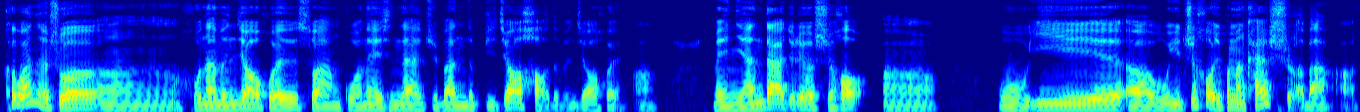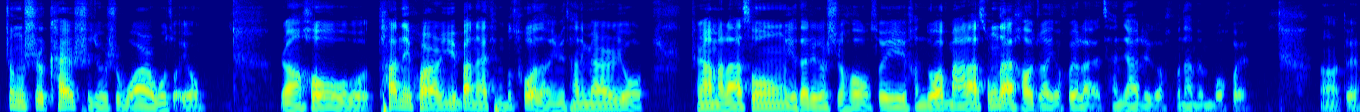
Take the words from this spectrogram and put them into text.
客观的说，嗯，湖南文交会算国内现在举办的比较好的文交会啊。每年大概就这个时候啊，五一呃五一之后就慢慢开始了吧啊，正式开始就是五二五左右。然后他那块儿因为办的还挺不错的，因为他那边有。长沙马拉松也在这个时候，所以很多马拉松的爱好者也会来参加这个湖南文博会。啊，对，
